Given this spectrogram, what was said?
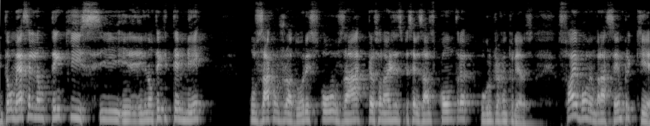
Então o mestre ele não tem que se ele não tem que temer usar conjuradores ou usar personagens especializados contra o grupo de aventureiros. Só é bom lembrar sempre que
